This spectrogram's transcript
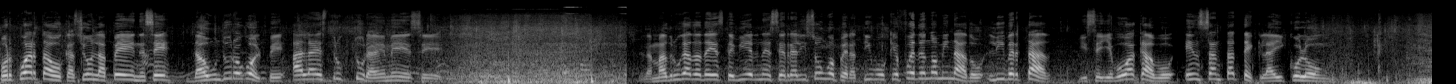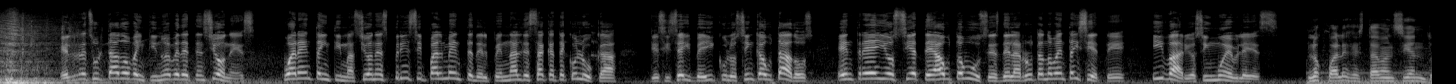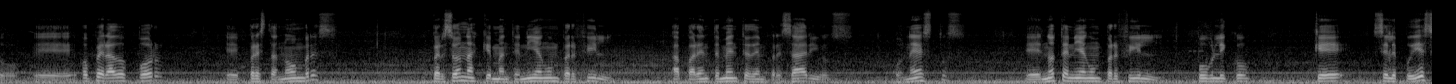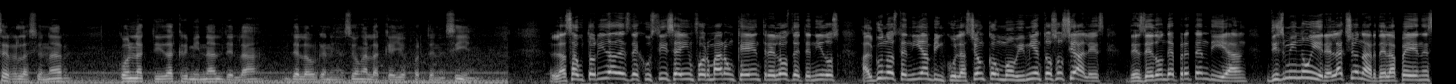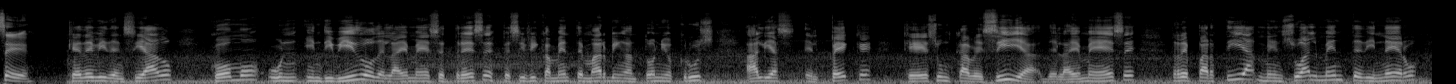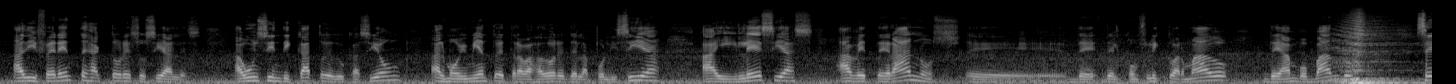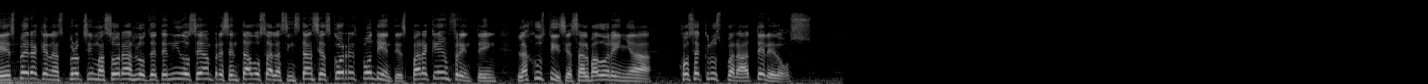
Por cuarta ocasión la PNC da un duro golpe a la estructura MS. La madrugada de este viernes se realizó un operativo que fue denominado Libertad y se llevó a cabo en Santa Tecla y Colón. El resultado 29 detenciones, 40 intimaciones principalmente del penal de Zacatecoluca, 16 vehículos incautados, entre ellos 7 autobuses de la Ruta 97 y varios inmuebles. Los cuales estaban siendo eh, operados por eh, prestanombres, personas que mantenían un perfil aparentemente de empresarios honestos, eh, no tenían un perfil público que se le pudiese relacionar con la actividad criminal de la, de la organización a la que ellos pertenecían. Las autoridades de justicia informaron que entre los detenidos algunos tenían vinculación con movimientos sociales, desde donde pretendían disminuir el accionar de la PNC. Queda evidenciado como un individuo de la MS-13, específicamente Marvin Antonio Cruz, alias El Peque, que es un cabecilla de la MS, repartía mensualmente dinero a diferentes actores sociales, a un sindicato de educación, al movimiento de trabajadores de la policía, a iglesias, a veteranos eh, del conflicto armado de ambos bandos. Se espera que en las próximas horas los detenidos sean presentados a las instancias correspondientes para que enfrenten la justicia salvadoreña. José Cruz para Tele 2.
